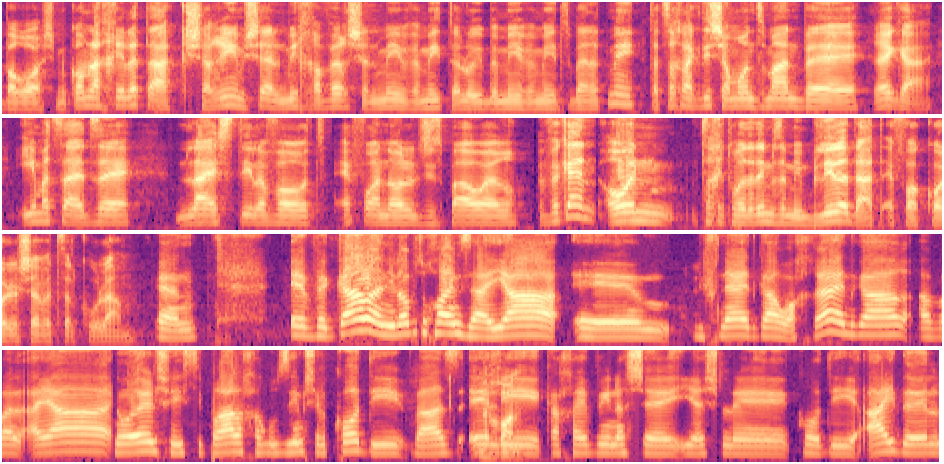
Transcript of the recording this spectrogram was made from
בראש. במקום להכיל את הקשרים של מי חבר של מי ומי תלוי במי ומי עצבן את מי, אתה צריך להקדיש המון זמן ב... רגע, היא מצאה את זה, לה יש סטיל אבוט, איפה ה-knowledge is power. וכן, אורן צריך להתמודד עם זה מבלי לדעת איפה הכל יושב אצל כולם. כן. אה, וגם אני לא בטוחה אם זה היה אה, לפני האתגר או אחרי האתגר, אבל היה נואל שהיא סיפרה על החרוזים של קודי, ואז נכון. אלי ככה הבינה שיש לקודי איידל,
